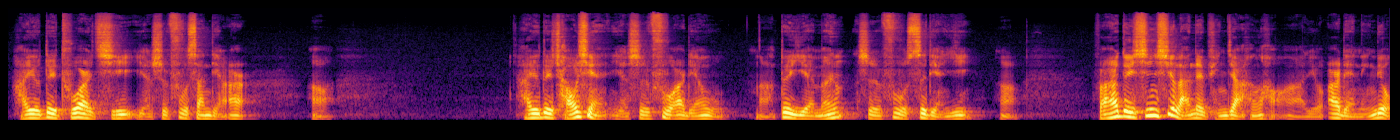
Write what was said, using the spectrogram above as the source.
还有对土耳其也是负三点二，啊，还有对朝鲜也是负二点五，啊，对也门是负四点一，啊，反而对新西兰的评价很好啊，有二点零六，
